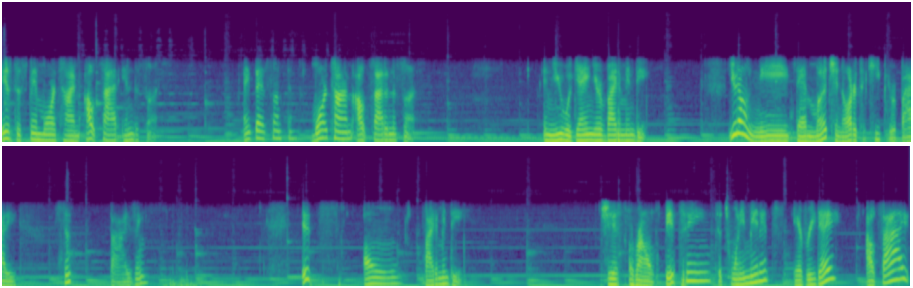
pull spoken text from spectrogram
is to spend more time outside in the sun. Ain't that something? More time outside in the sun. And you will gain your vitamin D. You don't need that much in order to keep your body synthesizing its own vitamin D. Just around 15 to 20 minutes every day outside.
